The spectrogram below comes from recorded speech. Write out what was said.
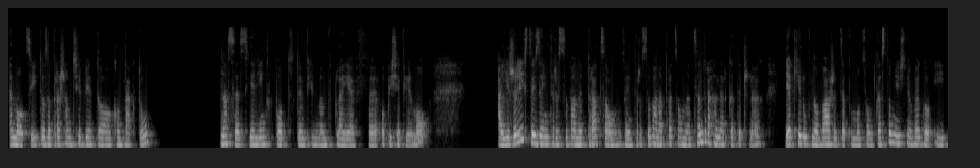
emocji, to zapraszam Ciebie do kontaktu na sesję. Link pod tym filmem wkleję w opisie filmu. A jeżeli jesteś zainteresowany pracą, zainteresowana pracą na centrach energetycznych, jak je równoważyć za pomocą testu mięśniowego i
